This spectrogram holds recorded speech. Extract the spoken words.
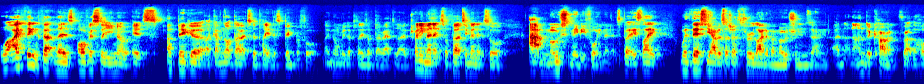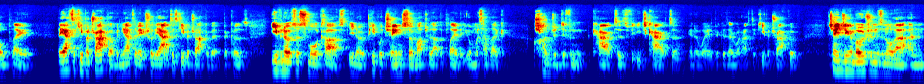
Well, I think that there's obviously, you know, it's a bigger, like, I've not directed a play this big before. Like, normally the plays I've directed are either 20 minutes or 30 minutes or at most maybe 40 minutes. But it's like, with this, you have such a through line of emotions and, and an undercurrent throughout the whole play. They have to keep a track of, and you have to make sure the actors keep a track of it because even though it's a small cast, you know, people change so much without the play that you almost have like a hundred different characters for each character in a way because everyone has to keep a track of changing emotions and all that and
